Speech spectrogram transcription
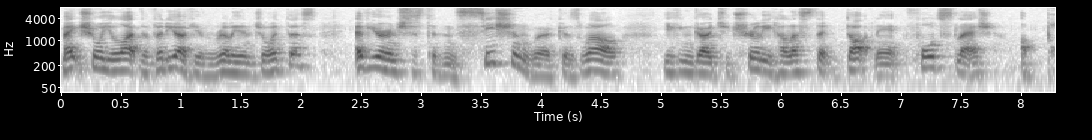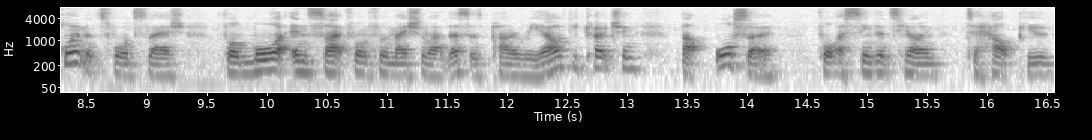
Make sure you like the video if you've really enjoyed this. If you're interested in session work as well, you can go to trulyholistic.net forward slash appointments forward slash for more insightful information like this as part of reality coaching, but also for ascendance healing to help you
